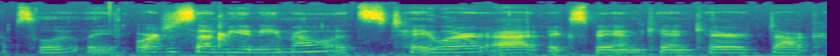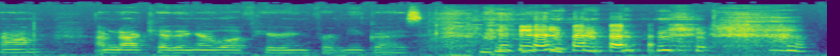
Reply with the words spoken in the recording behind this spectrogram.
Absolutely. Or just send me an email. It's taylor at expandkancare.com. I'm not kidding. I love hearing from you guys.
